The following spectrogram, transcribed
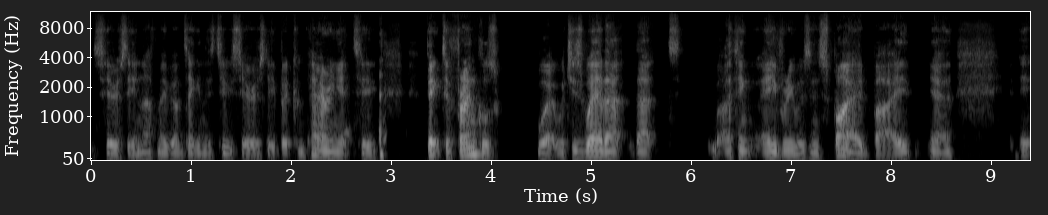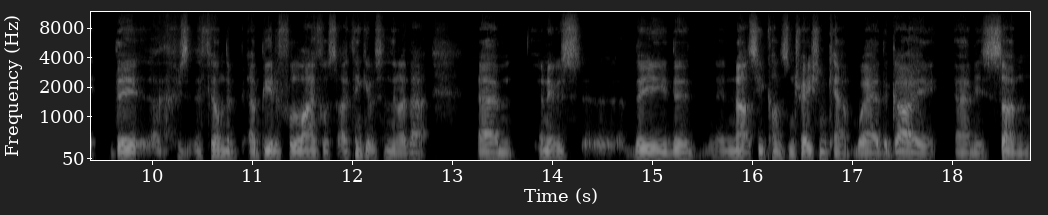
seriously enough. Maybe I'm taking this too seriously, but comparing it to Viktor Frankl's work, which is where that that I think Avery was inspired by. You know, it, the uh, the film the, A Beautiful Life, or I think it was something like that. Um, and it was the the Nazi concentration camp where the guy and his son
